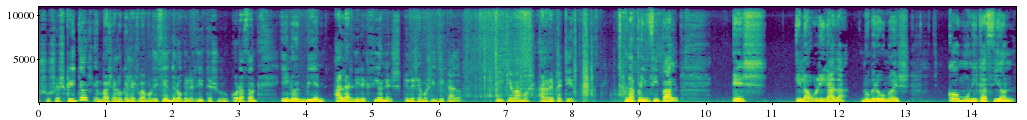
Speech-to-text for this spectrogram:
sus, escritos en base a lo que les vamos diciendo, lo que les dice su corazón y lo envíen a las direcciones que les hemos indicado y que vamos a repetir. La principal es y la obligada número uno es comunicación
